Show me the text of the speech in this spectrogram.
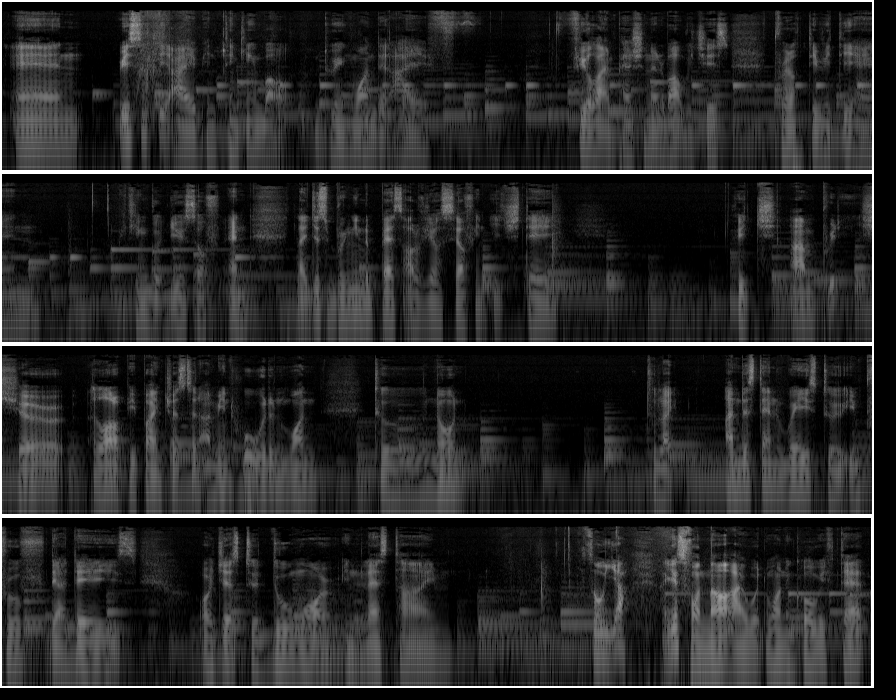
And recently, I've been thinking about doing one that I f- feel I'm passionate about, which is productivity and making good use of and like just bringing the best out of yourself in each day which I'm pretty sure a lot of people are interested. I mean, who wouldn't want to know to like understand ways to improve their days or just to do more in less time. So yeah, I guess for now I would want to go with that.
